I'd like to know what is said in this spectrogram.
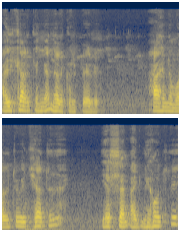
అధికారికంగా నెలకొల్పారు ఆయన మొదటి విద్యార్థులు S N Agnihotri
